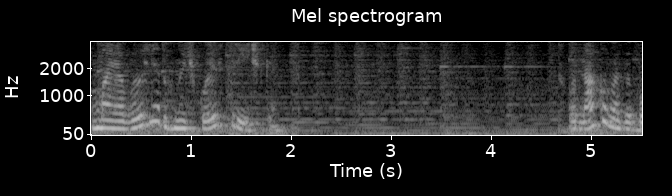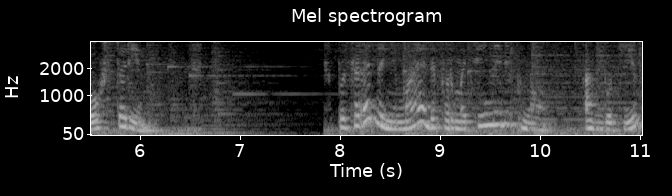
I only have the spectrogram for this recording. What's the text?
має вигляд гнучкої стрічки. Однакова з обох сторін. Посередині має деформаційне вікно, а з боків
